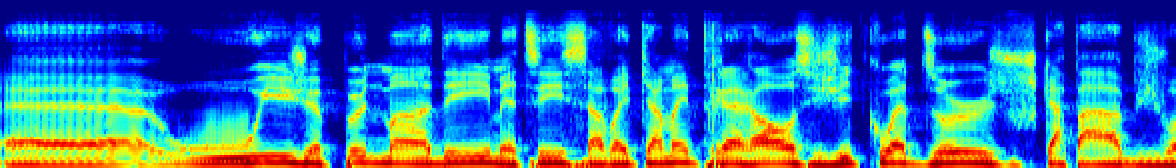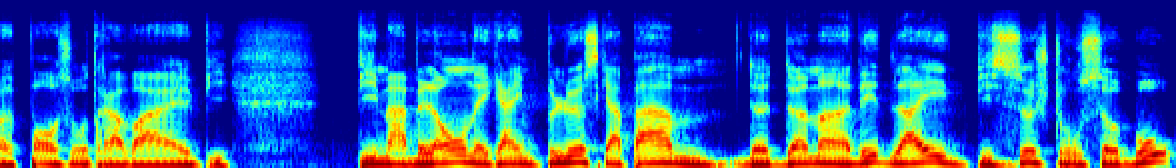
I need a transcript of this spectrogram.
Euh, oui, je peux demander, mais tu sais, ça va être quand même très rare. Si j'ai de quoi dur, je suis capable, je vais passer au travail. Puis, puis ma blonde est quand même plus capable de demander de l'aide. Puis ça, je trouve ça beau.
